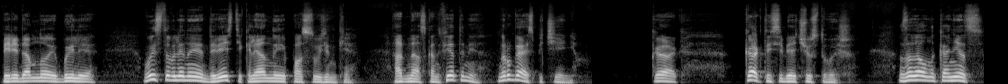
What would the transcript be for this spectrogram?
Передо мной были выставлены две стеклянные посудинки. Одна с конфетами, другая с печеньем. «Как? Как ты себя чувствуешь?» Задал, наконец,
